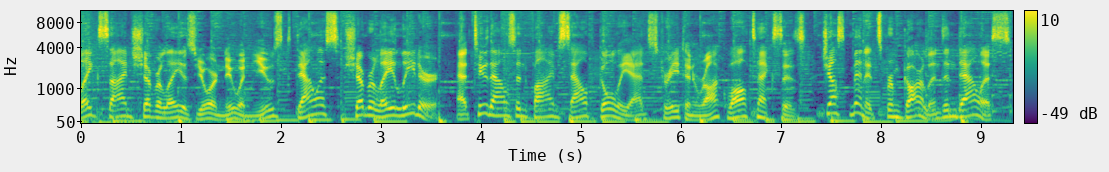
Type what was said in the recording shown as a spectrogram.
Lakeside Chevrolet is your new and used Dallas Chevrolet leader at 2005 South Goliad Street in Rockwall, Texas, just minutes from Garland and Dallas.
